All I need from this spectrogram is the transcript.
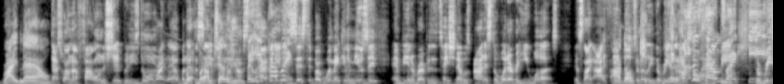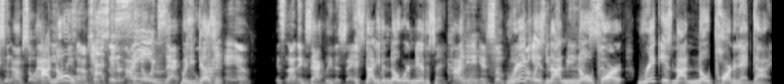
right now. That's why I'm not following the shit what he's doing right now. But, But- at the but same I'm telling point, you- I'm still But he happy probably- it existed. But we're making the music and being a representation that was honest to whatever he was. It's like I think I don't ultimately ki- the reason It I'm so kinda sounds happy, like he- the reason I'm so happy, I know. the I'm so Had the centered, I know exactly, But he who doesn't. I am. It's not exactly the same. It's not even nowhere near the same. Kanye at some point. Rick felt like is he was not being no himself. part. Rick is not no part of that guy.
